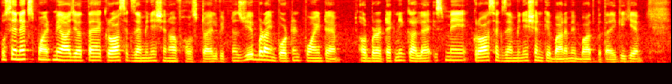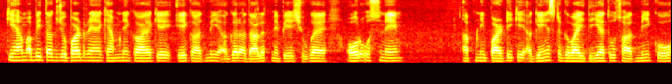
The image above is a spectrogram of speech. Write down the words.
اس سے نیکسٹ پوائنٹ میں آ جاتا ہے cross examination of hostile witness یہ بڑا امپورٹنٹ پوائنٹ ہے اور بڑا ٹیکنیکل ہے۔ اس میں کراس ایگزامینیشن کے بارے میں بات بتائی گئی ہے کہ ہم ابھی تک جو پڑھ رہے ہیں کہ ہم نے کہا ہے کہ ایک آدمی اگر عدالت میں پیش ہوا ہے اور اس نے اپنی پارٹی کے اگینسٹ گواہی دی ہے تو اس آدمی کو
